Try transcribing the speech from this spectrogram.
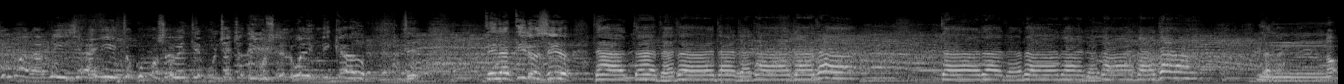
¡Qué maravilla esto! ¿Cómo sabe este muchacho? Tenemos el lugar indicado. Te, te la tiro cero. Ta. Ta, ta, ta, ta, ta, ta, ta, ta. No,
